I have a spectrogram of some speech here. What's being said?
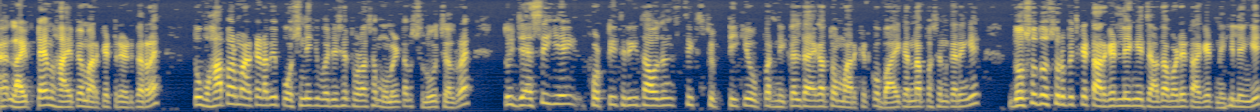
है। लाइफ टाइम हाई पे मार्केट ट्रेड कर रहा है। तो वहाँ पर मार्केट अभी पहुँचने की वजह से थोड़ा सा मोमेंटम स्लो चल रहा है। तो जैसे ये 43,650 के ऊपर निकल जाएगा तो मार्केट को बाय करना पसंद करेंगे। 200 200 रुपए के टारगेट लेंगे ज़्यादा बड़े टारगेट नहीं लेंगे।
